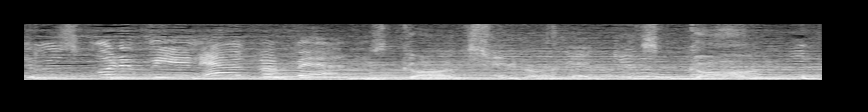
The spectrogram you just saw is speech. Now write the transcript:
He was going to be an acrobat. He's gone, sweetheart. He's gone.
